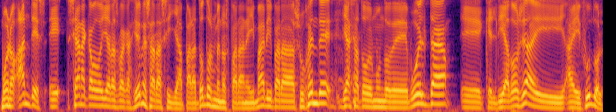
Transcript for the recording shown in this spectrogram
Bueno, antes, eh, se han acabado ya las vacaciones, ahora sí ya para todos menos para Neymar y para su gente. Ya está todo el mundo de vuelta, eh, que el día 2 ya hay, hay, fútbol.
